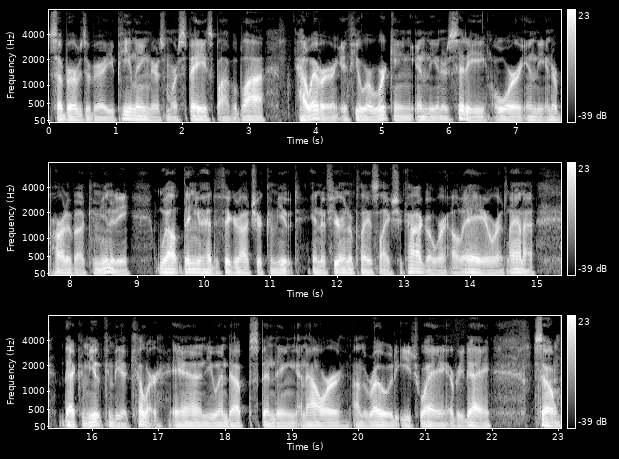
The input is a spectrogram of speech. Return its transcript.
Suburbs are very appealing. There's more space, blah, blah, blah. However, if you were working in the inner city or in the inner part of a community, well, then you had to figure out your commute. And if you're in a place like Chicago or LA or Atlanta, that commute can be a killer and you end up spending an hour on the road each way every day. So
